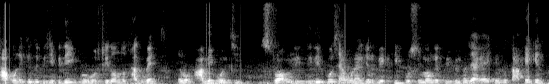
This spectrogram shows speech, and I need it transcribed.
তাহলে কিন্তু বিজেপিতে এই গোষ্ঠীদ্বন্দ্ব থাকবে। এবং আমি বলছি স্ট্রংলি দিলীপ ঘোষ এমন একজন ব্যক্তি পশ্চিমবঙ্গের বিভিন্ন জায়গায় কিন্তু তাকে কেন্দ্র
